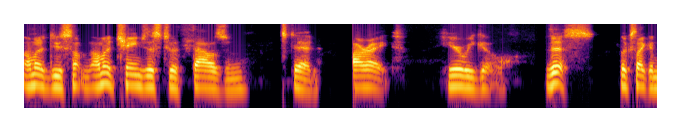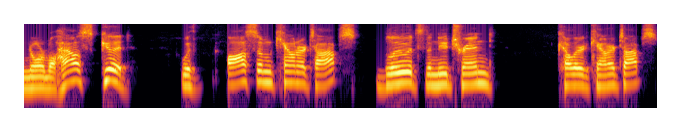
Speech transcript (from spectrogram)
I'm going to do something. I'm going to change this to a thousand instead. All right, here we go. This looks like a normal house. Good. With awesome countertops. Blue, it's the new trend colored countertops.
